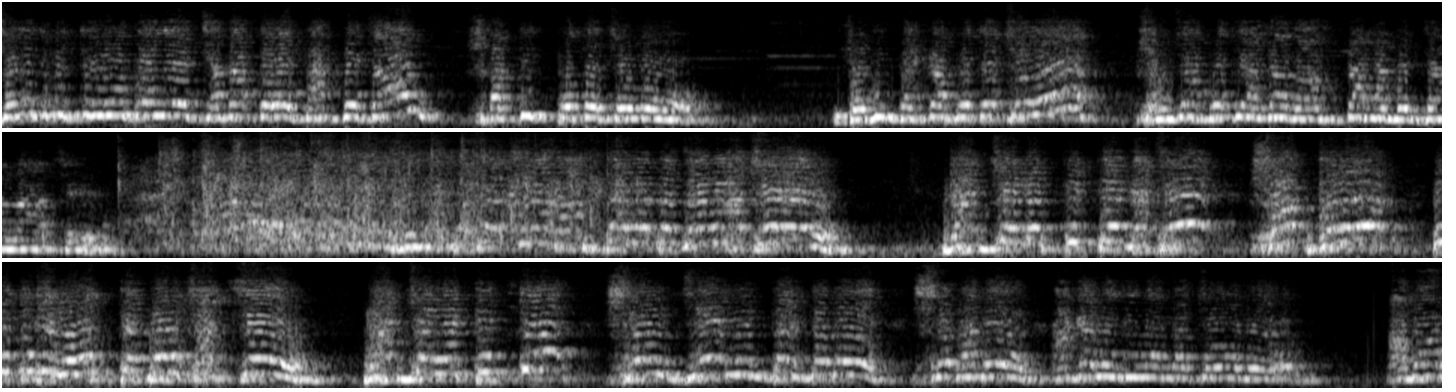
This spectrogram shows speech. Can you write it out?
যদি তুমি তৃণমূল কংগ্রেস ছাতার তলায় থাকতে চাও সঠিক পথে চলো যদি দেখা পথে চলে সোজা পথে আমরা রাস্তা আমাদের জানা আছে রাস্তা রাজ্য নেতৃত্বের কাছে সব খবর প্রতিটি মুহূর্তে পৌঁছাচ্ছে। রাজ্য নেতৃত্ব সেই যে নির্দেশ দেবে, সেভাবে আগামী দিন আমরা চলব আবার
